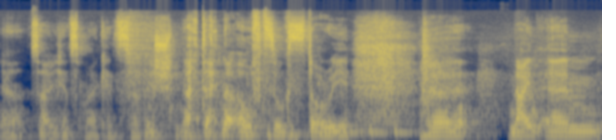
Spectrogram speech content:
Ja, sage ich jetzt mal ketzerisch nach deiner Aufzugsstory. äh, nein, ähm,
